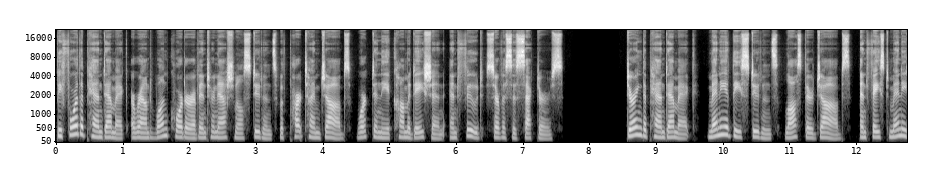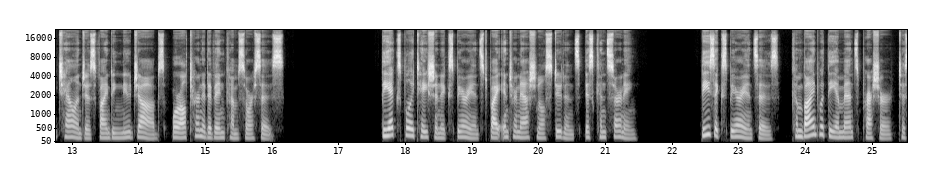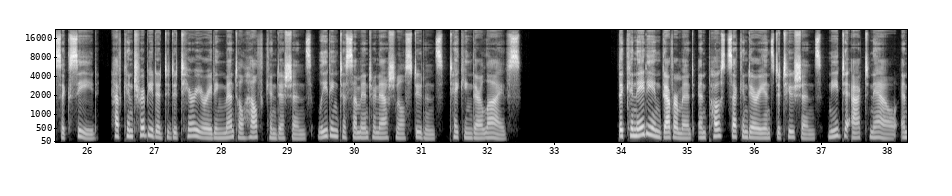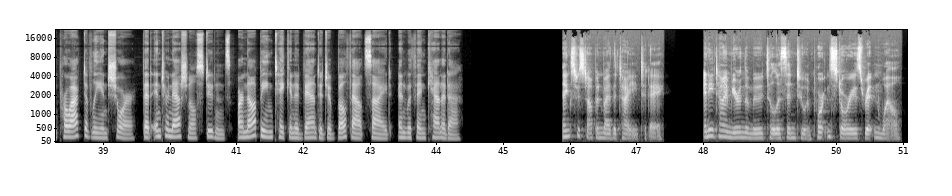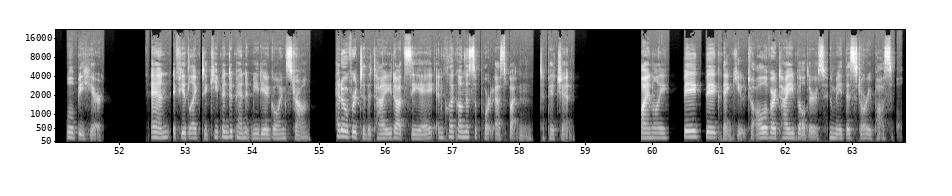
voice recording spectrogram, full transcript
Before the pandemic, around one quarter of international students with part time jobs worked in the accommodation and food services sectors. During the pandemic, many of these students lost their jobs and faced many challenges finding new jobs or alternative income sources. The exploitation experienced by international students is concerning. These experiences, combined with the immense pressure to succeed, have contributed to deteriorating mental health conditions, leading to some international students taking their lives. The Canadian government and post secondary institutions need to act now and proactively ensure that international students are not being taken advantage of both outside and within Canada. Thanks for stopping by the Tyee today. Anytime you're in the mood to listen to important stories written well, we'll be here. And if you'd like to keep independent media going strong, head over to thetyee.ca and click on the Support Us button to pitch in. Finally, big, big thank you to all of our Tyee builders who made this story possible.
